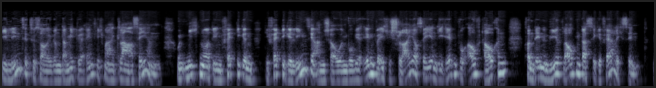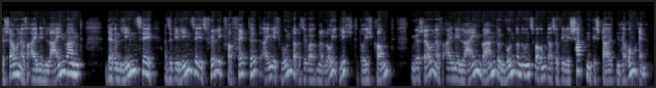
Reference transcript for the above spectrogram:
die Linse zu säubern, damit wir endlich mal klar sehen und nicht nur den fettigen, die fettige Linse anschauen, wo wir irgendwelche Schleier sehen, die irgendwo auftauchen, von denen wir glauben, dass sie gefährlich sind. Wir schauen auf eine Leinwand, deren Linse, also die Linse ist völlig verfettet, eigentlich Wunder, dass überhaupt nur Licht durchkommt. Und wir schauen auf eine Leinwand und wundern uns, warum da so viele Schattengestalten herumrennen.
